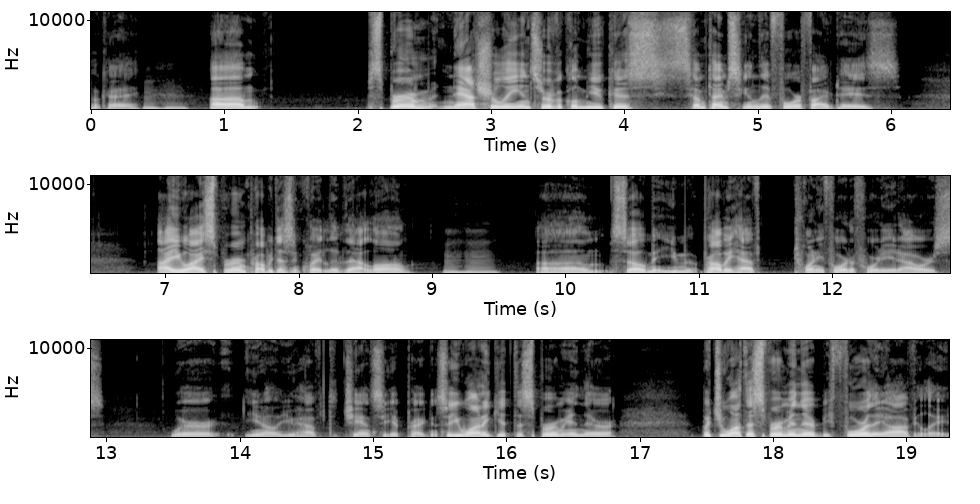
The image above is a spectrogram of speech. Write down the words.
Okay. Um, sperm naturally in cervical mucus sometimes can live four or five days. IUI sperm probably doesn't quite live that long. Um, so you probably have 24 to 48 hours where you know you have the chance to get pregnant. So you want to get the sperm in there, but you want the sperm in there before they ovulate.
